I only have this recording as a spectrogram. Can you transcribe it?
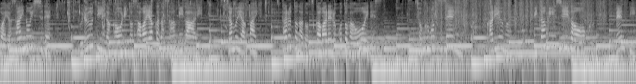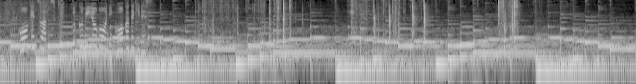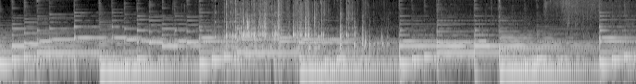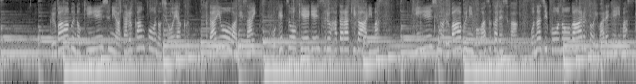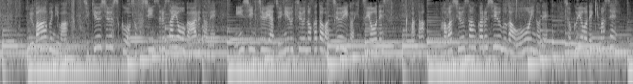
は野菜の一種でフルーティーな香りと爽やかな酸味がありジャムやパイタルトなど使われることが多いです。食物繊維カリウムビタミン C が多く便秘高血圧むくみ予防に効果的です。ルバーブの禁煙種にあたる漢方の生薬大王は下剤補欠を軽減する働きがあります。禁煙種のルバーブにもわずかですが同じ効能があると言われています。ルバーブには子宮収縮を促進する作用があるため妊娠中や授乳中の方は注意が必要です。また葉はシ酸カルシウムが多いので食用できません。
